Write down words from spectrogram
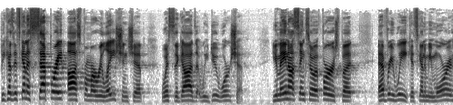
because it's going to separate us from our relationship with the God that we do worship. You may not think so at first, but every week it's going to be more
